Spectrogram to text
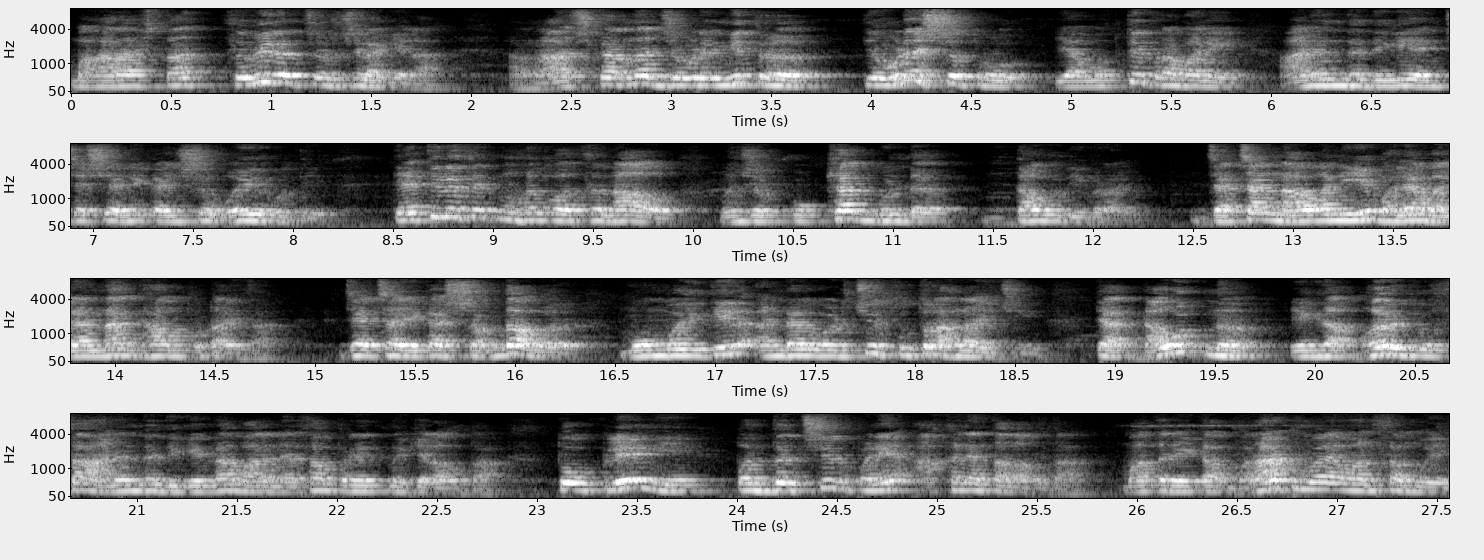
महाराष्ट्रात चवीला चर्चेला गेला. राजकारणात जेवढे मित्र तेवढेच शत्रू या उक्तीप्रमाणे आनंद दिघे यांच्याशी अनेकांशी वैर होते. त्यातीलच एक महत्वाचं नाव म्हणजे कुख्यात गुंड दाऊद इब्राहिम. ज्याच्या नावानेही भल्या भल्यांना घाम फुटायचा. ज्याच्या एका शब्दावर मुंबईतील अंडरवर्डची सूत्र हलायची. त्या दाऊदनं एकदा भर दिवसा आनंद दिघेंना मारण्याचा प्रयत्न केला होता. तो प्लेनी पद्धतशीरपणे आखण्यात आला होता. मात्र एका मराठमोळ्या माणसामुळे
